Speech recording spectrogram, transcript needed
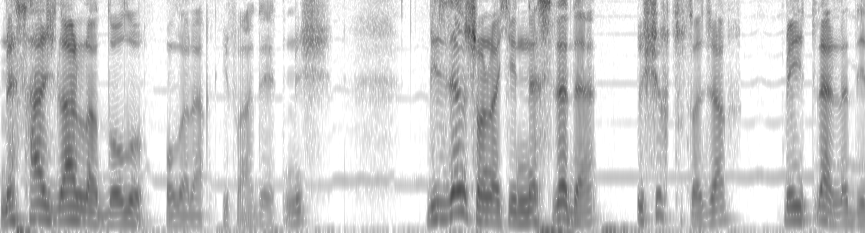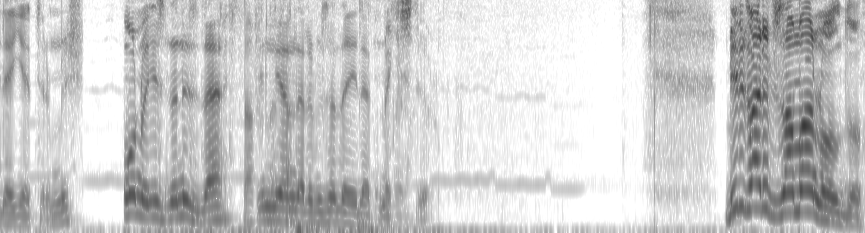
Mesajlarla dolu olarak ifade etmiş. Bizden sonraki nesle de ışık tutacak beyitlerle dile getirmiş. Onu izninizle dinleyenlerimize de iletmek Buyurun. istiyorum. Bir garip zaman oldu.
